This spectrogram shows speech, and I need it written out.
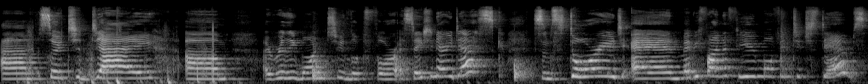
Um, so today, um, I really want to look for a stationary desk, some storage, and maybe find a few more vintage stamps.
